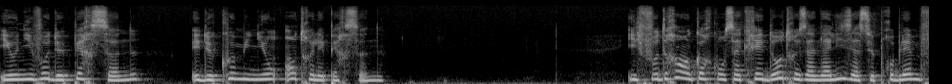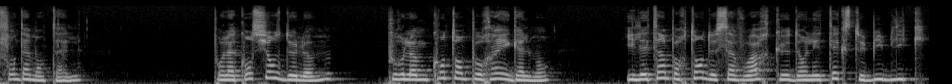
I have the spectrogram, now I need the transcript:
et au niveau de personne et de communion entre les personnes. Il faudra encore consacrer d'autres analyses à ce problème fondamental. Pour la conscience de l'homme, pour l'homme contemporain également, il est important de savoir que dans les textes bibliques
